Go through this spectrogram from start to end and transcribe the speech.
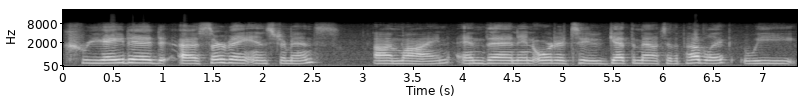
created uh, survey instruments online, and then in order to get them out to the public, we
